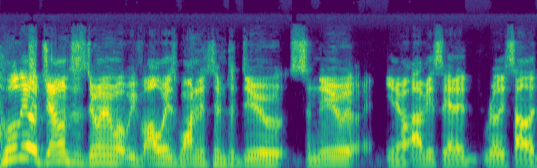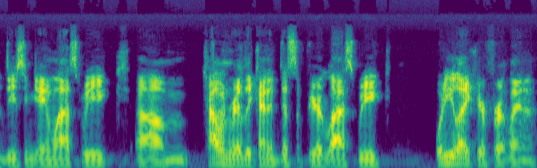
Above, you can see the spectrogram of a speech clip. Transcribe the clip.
Julio Jones is doing what we've always wanted him to do. Sanu, you know, obviously had a really solid, decent game last week. Um, Calvin Ridley kind of disappeared last week. What do you like here for Atlanta?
